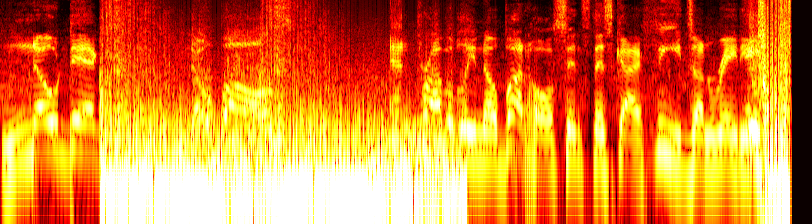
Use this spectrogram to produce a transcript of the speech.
no dick, no balls, and probably no butthole since this guy feeds on radiation.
